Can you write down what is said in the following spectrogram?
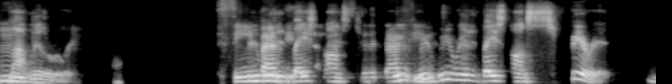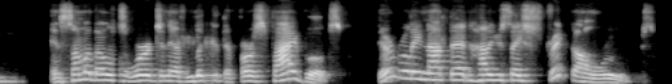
mm. not literally. Seen we by read it based on we, we, we, read it based on spirit. Mm. And some of those words in there, if you look at the first five books, they're really not that, how do you say, strict on rules.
